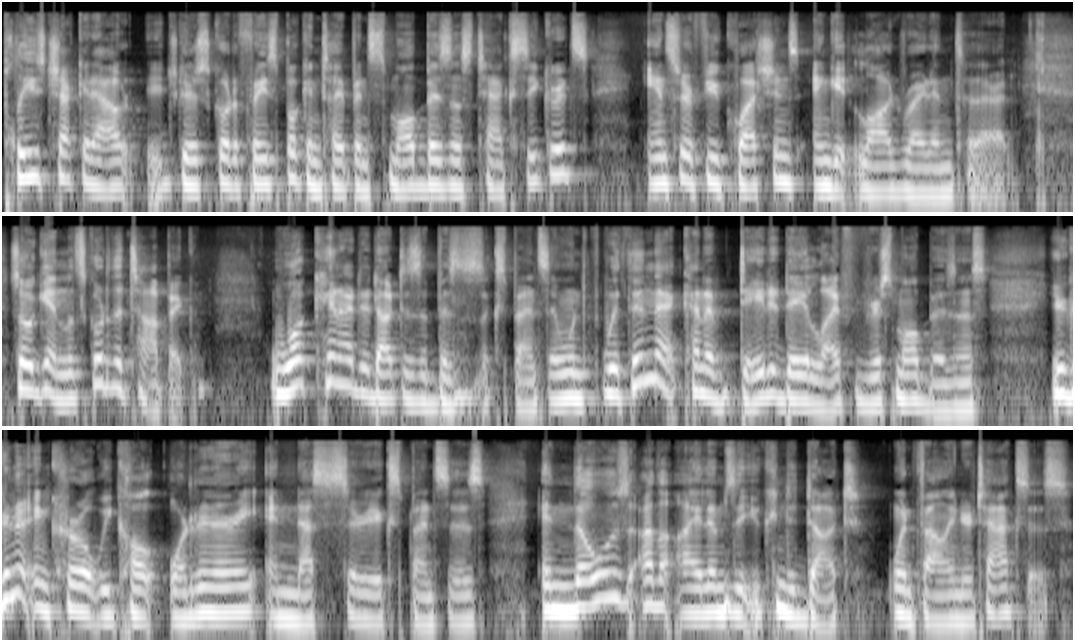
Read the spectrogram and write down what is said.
please check it out. You just go to Facebook and type in small business tax secrets, answer a few questions, and get logged right into that. So, again, let's go to the topic what can I deduct as a business expense? And within that kind of day to day life of your small business, you're going to incur what we call ordinary and necessary expenses. And those are the items that you can deduct when filing your taxes.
